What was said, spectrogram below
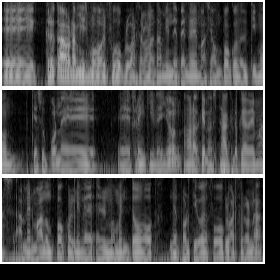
Eh, creo que ahora mismo el Fútbol Club Barcelona también depende demasiado un poco del timón que supone eh, Frenkie de Jong. Ahora que no está, creo que además ha mermado un poco el, nivel, el momento deportivo de Fútbol Club Barcelona.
